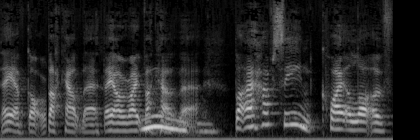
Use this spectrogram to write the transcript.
they have got back out there they are right back out there. But i have seen quite a lot of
